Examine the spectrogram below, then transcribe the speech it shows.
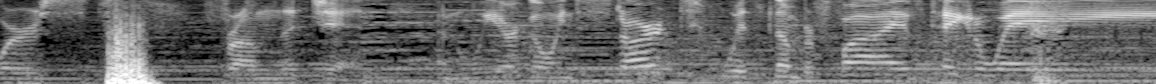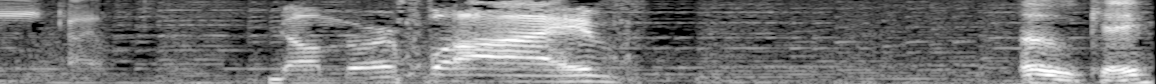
worst from the gin. And we are going to start with number five. Take it away, Kyle. Number five. Okay.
